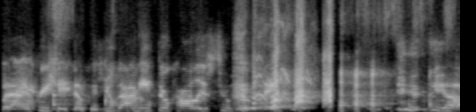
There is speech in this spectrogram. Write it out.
But I appreciate them because you got me through college too, bro. Thank you. yeah,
